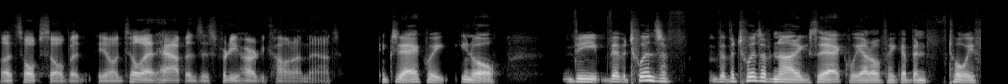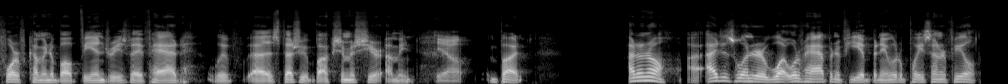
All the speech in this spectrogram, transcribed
Let's hope so. But, you know, until that happens, it's pretty hard to count on that. Exactly. You know, the, the, the Twins have. The, the Twins have not exactly. I don't think I've been totally forthcoming about the injuries they've had with, uh, especially with Buxton this year. I mean, yeah. But I don't know. I, I just wonder what would have happened if he had been able to play center field.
